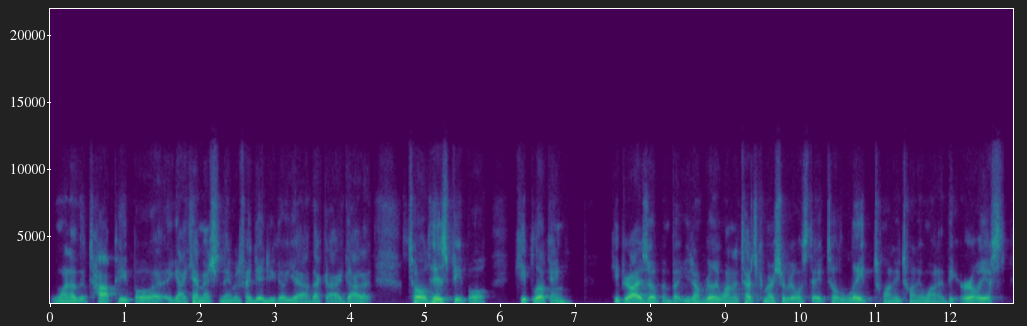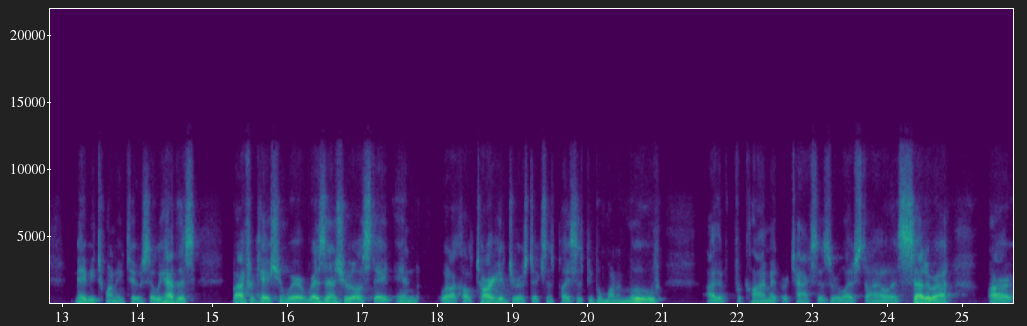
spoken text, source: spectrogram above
one of the top people, uh, again, I can't mention the name, but if I did, you go, yeah, that guy got it. Told his people, keep looking, keep your eyes open, but you don't really want to touch commercial real estate till late 2021 at the earliest, maybe 22. So we have this bifurcation where residential real estate in what I call target jurisdictions, places people want to move, either for climate or taxes or lifestyle, et cetera our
